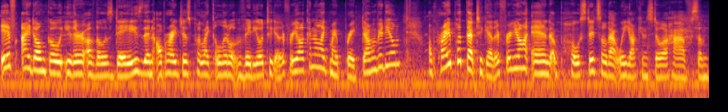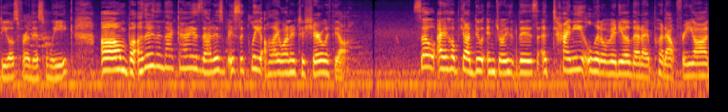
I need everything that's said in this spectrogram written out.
If I don't go either of those days, then I'll probably just put like a little video together for y'all, kind of like my breakdown video. I'll probably put that together for y'all and post it so that way y'all can still have some deals for this week. Um, but other than that, guys, that is basically all I wanted to share with y'all. So i hope y'all do enjoy this a tiny little video that i put out for y'all.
